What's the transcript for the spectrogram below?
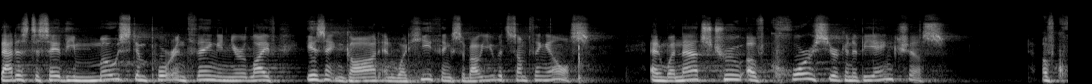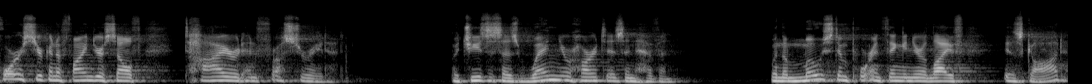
That is to say, the most important thing in your life isn't God and what He thinks about you, it's something else. And when that's true, of course you're going to be anxious. Of course you're going to find yourself tired and frustrated. But Jesus says, when your heart is in heaven, when the most important thing in your life is God,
